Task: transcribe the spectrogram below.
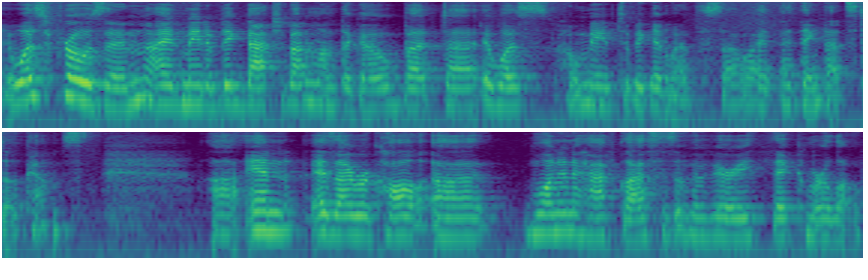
It was frozen. I had made a big batch about a month ago, but uh, it was homemade to begin with, so I, I think that still counts. Uh, and as I recall, uh, one and a half glasses of a very thick Merlot.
